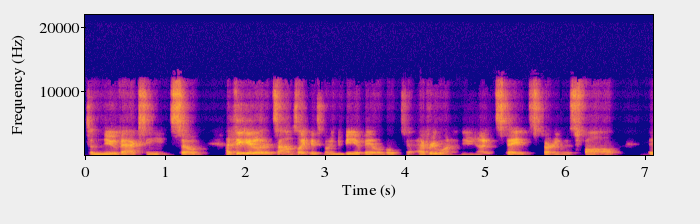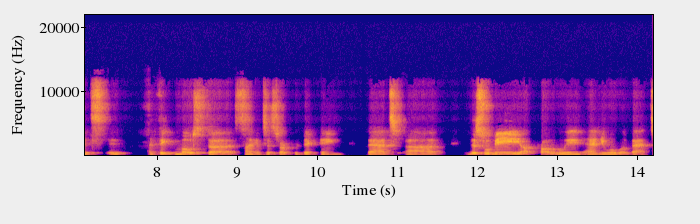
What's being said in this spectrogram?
some new vaccines. So I think it'll, it sounds like it's going to be available to everyone in the United States starting this fall. It's, it, I think most uh, scientists are predicting that uh, this will be a, probably an annual event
